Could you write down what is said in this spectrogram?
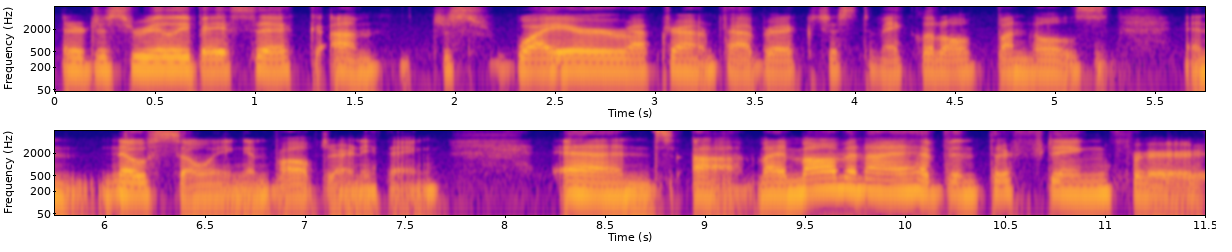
that are just really basic, um, just wire wrapped around fabric, just to make little bundles, and no sewing involved or anything. And uh, my mom and I have been thrifting for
